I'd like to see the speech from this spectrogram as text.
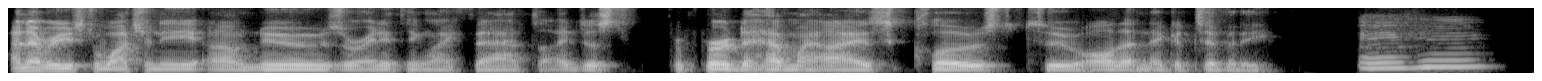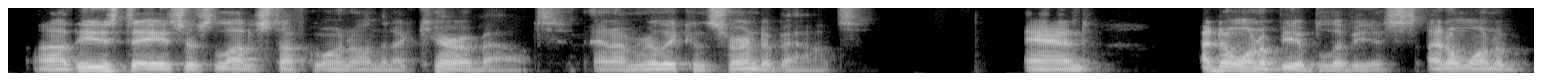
I never used to watch any um, news or anything like that. I just preferred to have my eyes closed to all that negativity. hmm Uh, these days, there's a lot of stuff going on that I care about and I'm really concerned about. And I don't want to be oblivious. I don't want to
